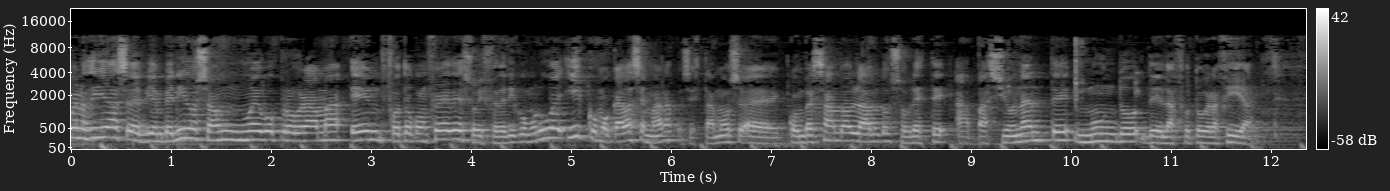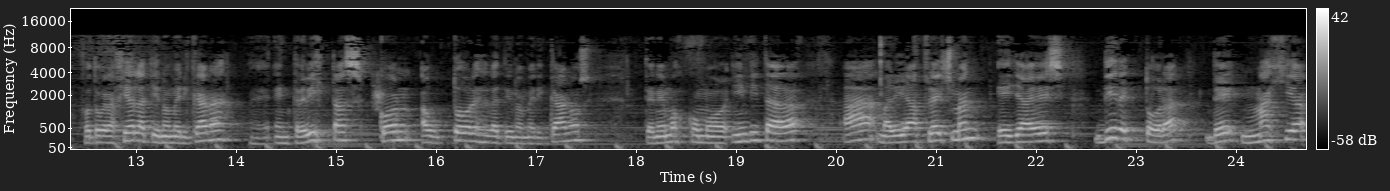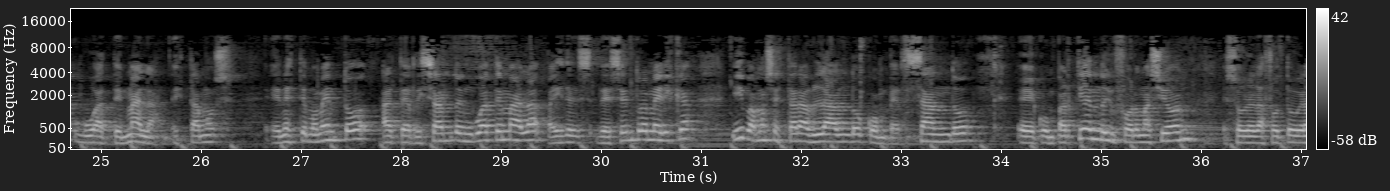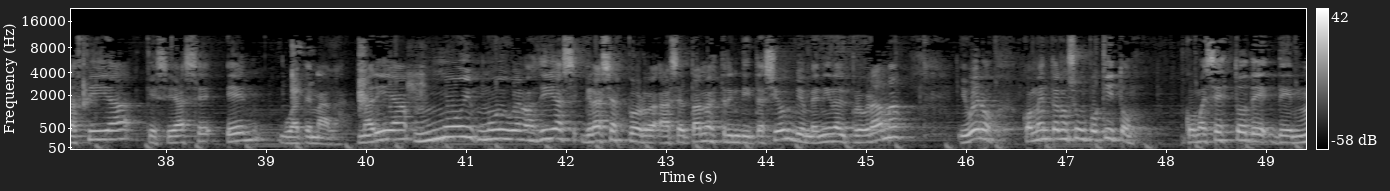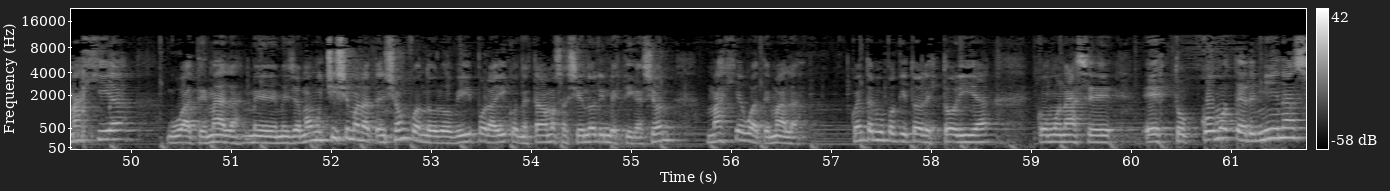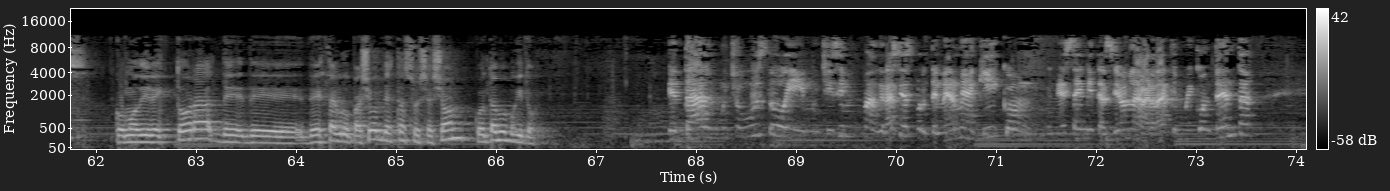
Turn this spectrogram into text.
Buenos días, eh, bienvenidos a un nuevo programa en Fotoconfede. Soy Federico Murúa y como cada semana pues estamos eh, conversando, hablando sobre este apasionante mundo de la fotografía. Fotografía latinoamericana, eh, entrevistas con autores latinoamericanos. Tenemos como invitada a María Fleischmann. Ella es directora de Magia Guatemala. Estamos en este momento aterrizando en Guatemala, país de, Centroamérica, y vamos a estar hablando, conversando, eh, compartiendo información sobre la fotografía que se hace en Guatemala. María, muy, muy buenos días, gracias por aceptar nuestra invitación, bienvenida al programa. Y bueno, coméntanos un poquito cómo es esto de, de magia Guatemala. Me, llamó muchísimo la atención cuando lo vi por ahí, cuando estábamos haciendo la investigación Magia Guatemala. Cuéntame un poquito de la historia, cómo nace esto, cómo terminas como directora de, esta agrupación, de esta asociación. Cuéntame un poquito. ¿Qué tal? Mucho gusto y muchísimas gracias por tenerme aquí con, con esta invitación. La verdad que muy contenta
